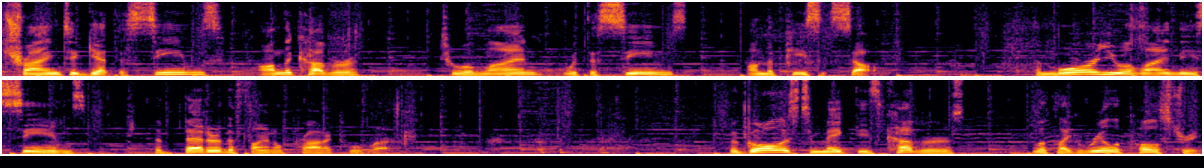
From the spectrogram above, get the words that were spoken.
trying to get the seams on the cover to align with the seams on the piece itself. The more you align these seams, the better the final product will look. The goal is to make these covers look like real upholstery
